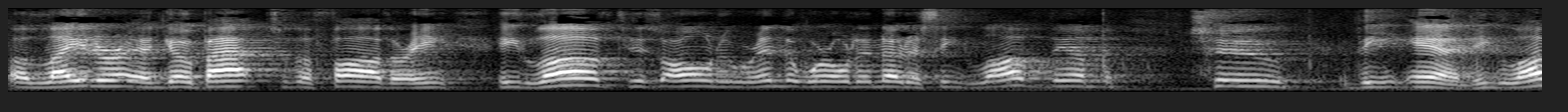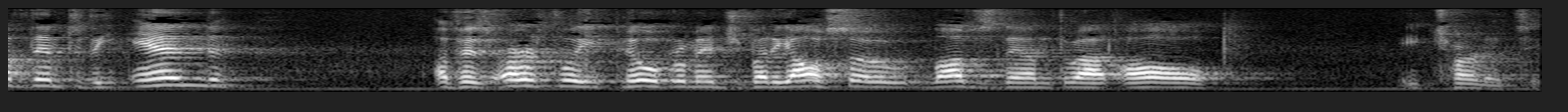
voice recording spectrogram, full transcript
uh, later and go back to the Father. He, he loved his own who were in the world, and notice, he loved them to the end. He loved them to the end of his earthly pilgrimage, but he also loves them throughout all eternity.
